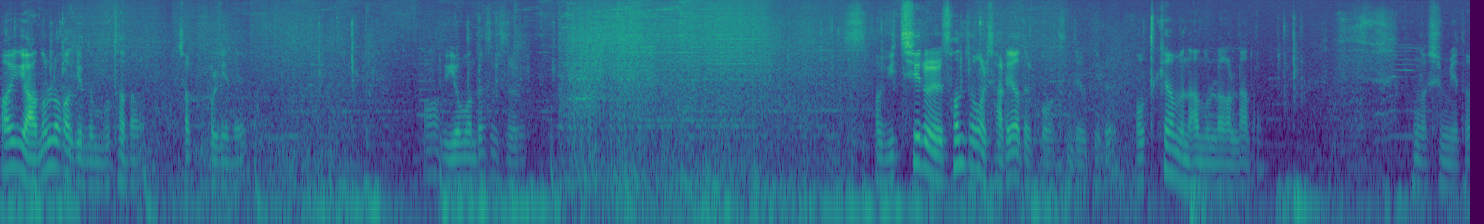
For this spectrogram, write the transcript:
아 이게 안 올라가기는 못하나? 자꾸 걸리네. 아 위험한데 슬슬 아, 위치를 선정을 잘해야 될 것 같은데 여기를. 어떻게 하면 안 올라갈라나? 반갑습니다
